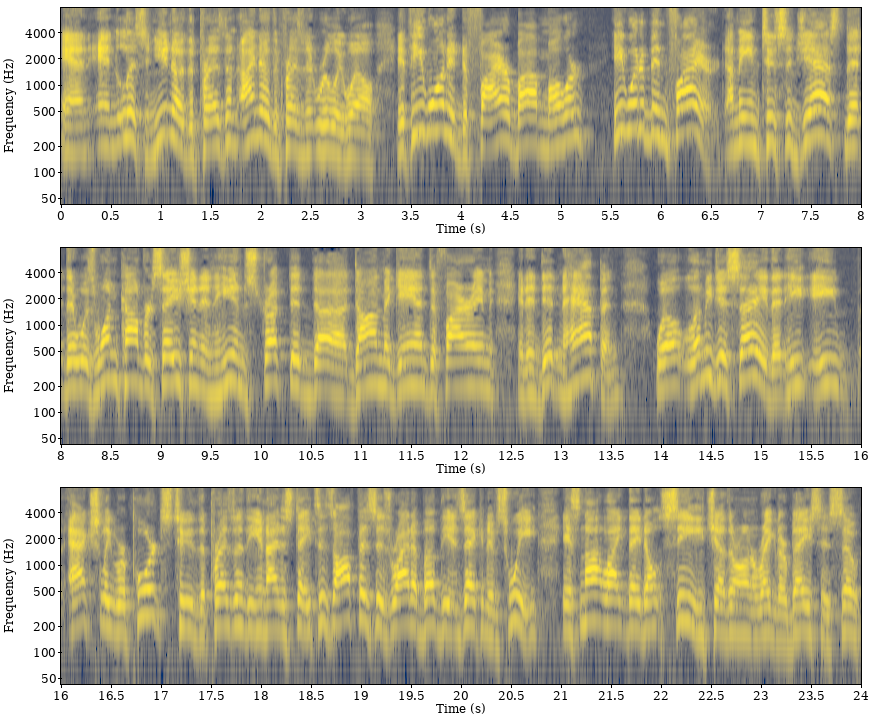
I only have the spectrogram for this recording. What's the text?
And and listen, you know the president. I know the president really well. If he wanted to fire Bob Mueller, he would have been fired. I mean, to suggest that there was one conversation and he instructed uh, Don McGahn to fire him and it didn't happen. Well, let me just say that he, he actually reports to the President of the United States. His office is right above the executive suite. It's not like they don't see each other on a regular basis. So,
